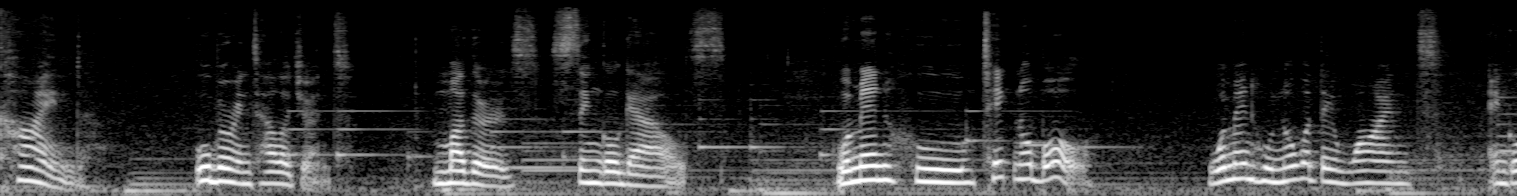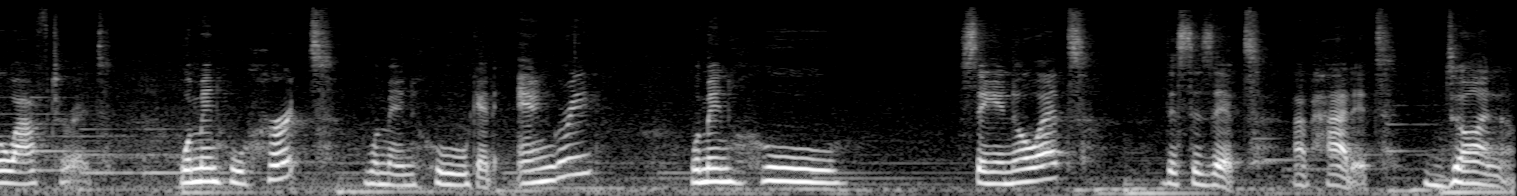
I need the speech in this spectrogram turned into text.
kind, uber intelligent, mothers, single gals, women who take no bull women who know what they want and go after it, women who hurt, women who get angry, women who say, you know what, this is it, I've had it, done.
